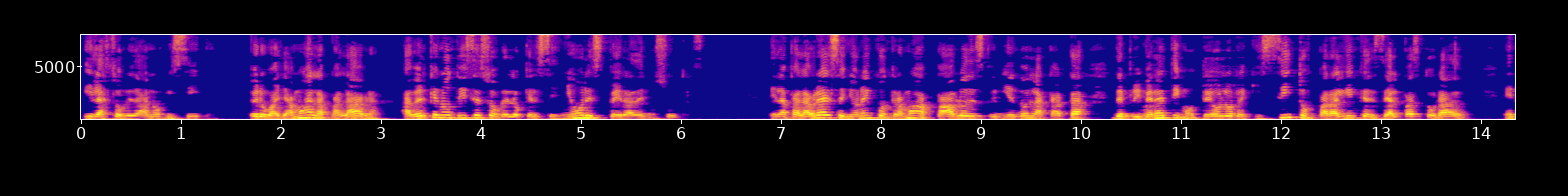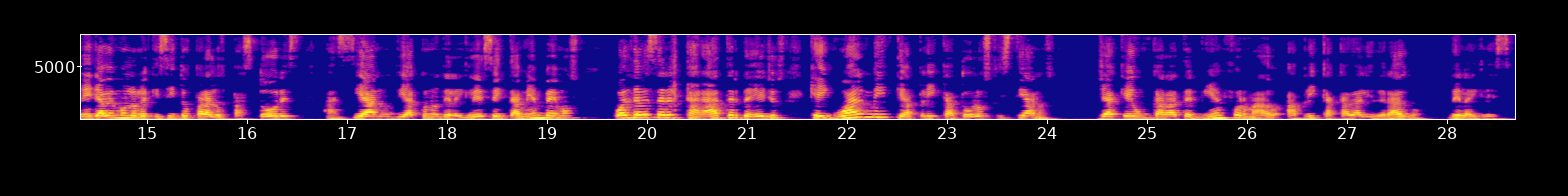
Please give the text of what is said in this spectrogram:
y la soledad nos visita. Pero vayamos a la palabra, a ver qué nos dice sobre lo que el Señor espera de nosotros. En la palabra del Señor encontramos a Pablo describiendo en la carta de primera de Timoteo los requisitos para alguien que desea el pastorado. En ella vemos los requisitos para los pastores, ancianos, diáconos de la iglesia y también vemos cuál debe ser el carácter de ellos que igualmente aplica a todos los cristianos, ya que un carácter bien formado aplica a cada liderazgo de la iglesia.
